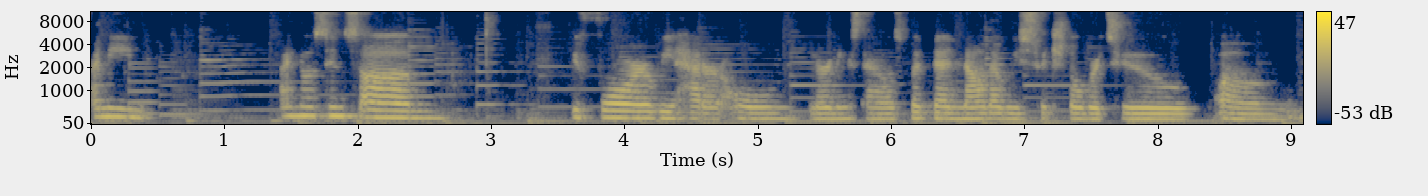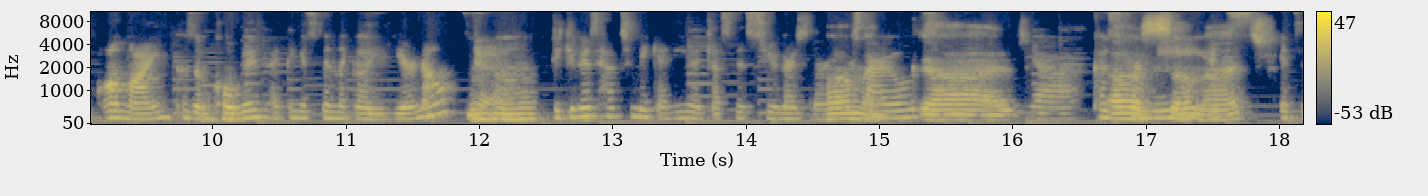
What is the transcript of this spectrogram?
i mean i know since um before we had our own learning styles but then now that we switched over to um online because of Mhm. covid i think it's been like a year now Yeah. Mhm. did you guys have to make any adjustments to your guys learning Oh my styles God. Yeah, because Oh, for me, so it's, much. it's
